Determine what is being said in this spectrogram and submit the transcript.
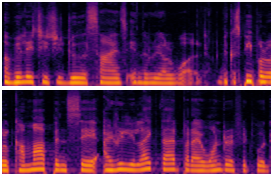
ability to do the science in the real world. Because people will come up and say i really like that but i wonder if it would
